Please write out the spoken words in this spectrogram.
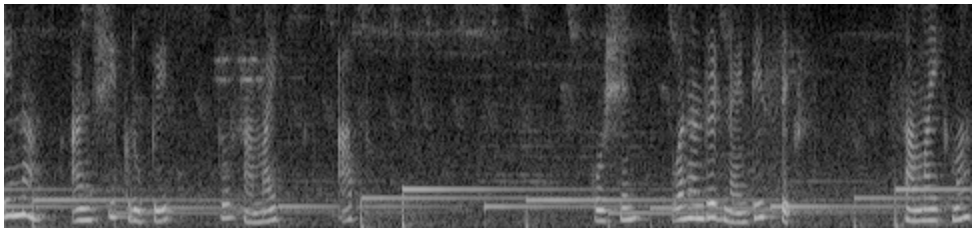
એના આંશિક રૂપે તો સામાયિક આપ question one hundred ninety six સામાયિકમાં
